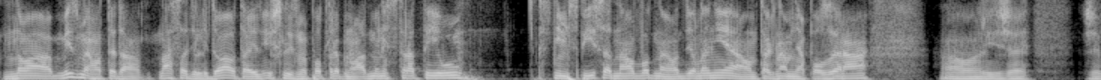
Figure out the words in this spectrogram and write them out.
No a my sme ho teda nasadili do auta, išli sme potrebnú administratívu s ním spísať na obvodné oddelenie a on tak na mňa pozerá a hovorí, že, že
